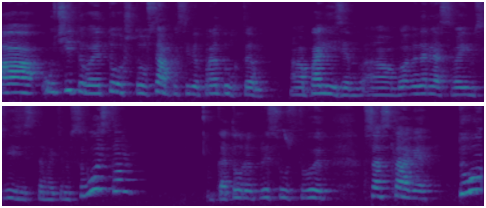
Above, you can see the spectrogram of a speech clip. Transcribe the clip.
А учитывая то, что сам по себе продукт э, полезен э, благодаря своим слизистым этим свойствам, которые присутствуют в составе, то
